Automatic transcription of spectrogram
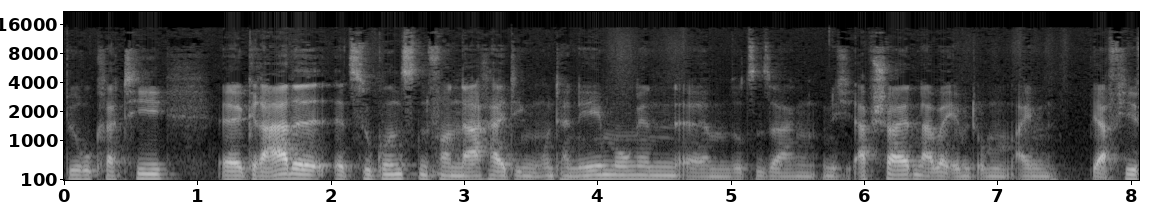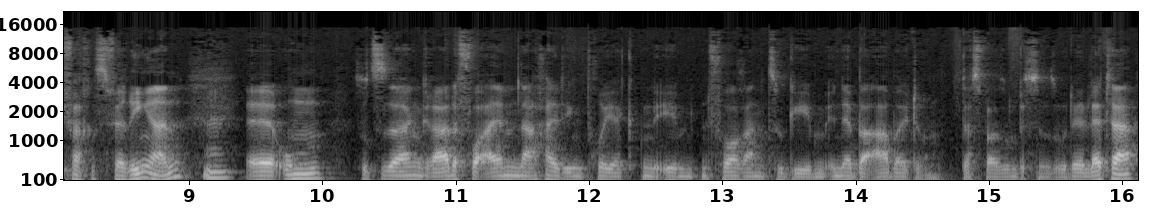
Bürokratie äh, gerade äh, zugunsten von nachhaltigen Unternehmungen ähm, sozusagen nicht abschalten, aber eben um ein ja, Vielfaches verringern, mhm. äh, um sozusagen gerade vor allem nachhaltigen Projekten eben einen Vorrang zu geben in der Bearbeitung. Das war so ein bisschen so der Letter.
